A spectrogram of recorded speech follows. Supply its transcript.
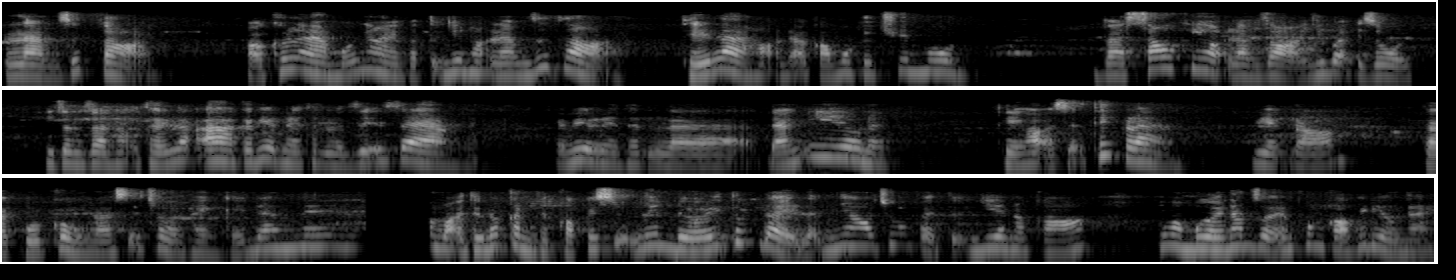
làm rất giỏi. Họ cứ làm mỗi ngày và tự nhiên họ làm rất giỏi thế là họ đã có một cái chuyên môn. Và sau khi họ làm giỏi như vậy rồi thì dần dần họ thấy là à cái việc này thật là dễ dàng này, cái việc này thật là đáng yêu này thì họ sẽ thích làm việc đó và cuối cùng nó sẽ trở thành cái đam mê. Mọi thứ nó cần phải có cái sự liên đới thúc đẩy lẫn nhau chứ không phải tự nhiên nó có. Nhưng mà 10 năm rồi em không có cái điều này.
